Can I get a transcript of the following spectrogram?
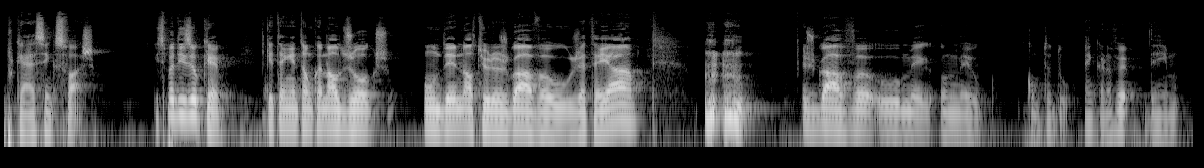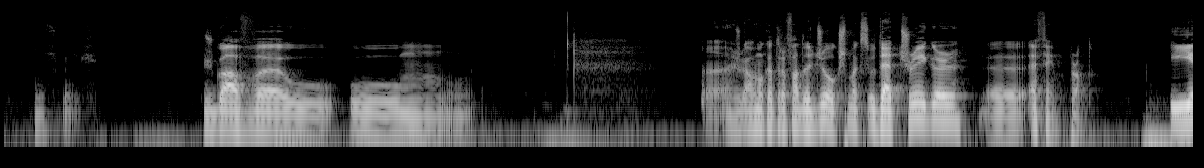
porque é assim que se faz. Isso para dizer o quê? Que eu então um canal de jogos, onde na altura jogava o GTA, jogava o meu, o meu computador em ver, dê-me um segundo. Jogava o, o Uh, jogava uma catrafada de jogos, como é que, o Dead Trigger, uh, enfim, pronto. E,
